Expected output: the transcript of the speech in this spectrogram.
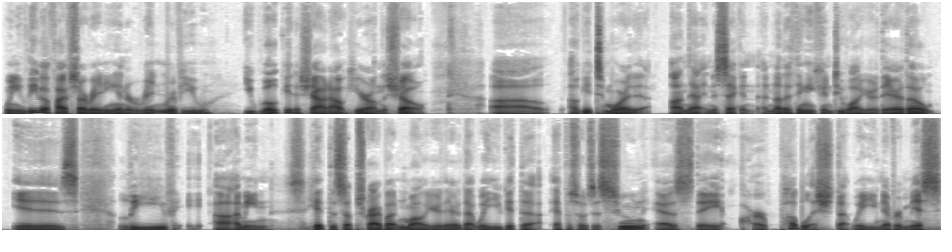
When you leave a five star rating and a written review, you will get a shout out here on the show. Uh, I'll get to more on that in a second. Another thing you can do while you're there, though, is leave, uh, I mean, hit the subscribe button while you're there. That way you get the episodes as soon as they are published. That way you never miss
